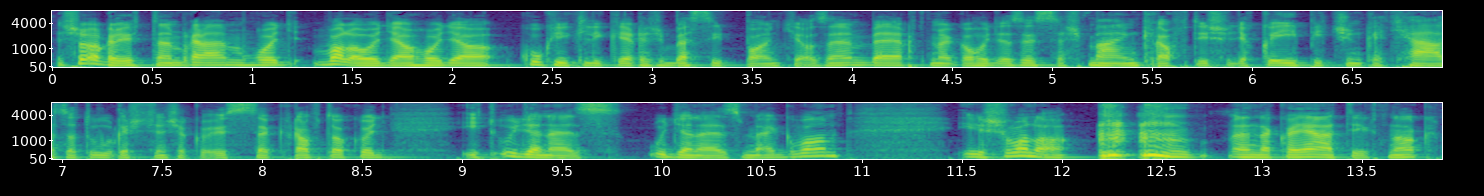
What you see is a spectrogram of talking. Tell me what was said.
és arra jöttem rám, hogy valahogy ahogy a cookie clicker is beszippantja az embert, meg ahogy az összes Minecraft is, hogy akkor építsünk egy házat, úristen, és akkor összekraftok, hogy itt ugyanez, ugyanez megvan, és van a, ennek a játéknak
